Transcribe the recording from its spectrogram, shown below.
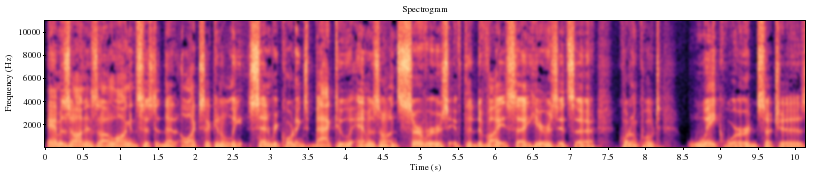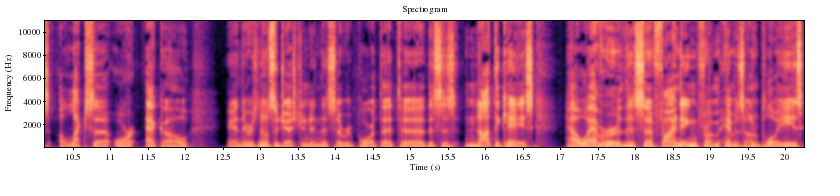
Amazon has uh, long insisted that Alexa can only send recordings back to Amazon servers if the device uh, hears its uh, quote unquote wake word, such as Alexa or Echo. And there is no suggestion in this uh, report that uh, this is not the case. However, this uh, finding from Amazon employees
